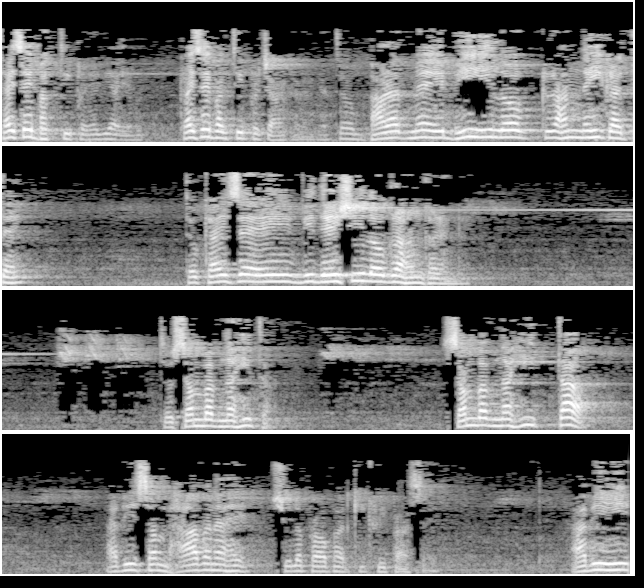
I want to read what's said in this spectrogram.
कैसे भक्ति कैसे भक्ति प्रचार करेंगे? तो भारत में भी लोग ग्रहण नहीं करते हैं। तो कैसे विदेशी लोग ग्रहण करेंगे? तो संभव नहीं था। संभव नहीं था। अभी संभावना है शिल प्रभात की कृपा से। अभी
